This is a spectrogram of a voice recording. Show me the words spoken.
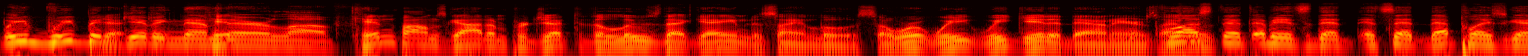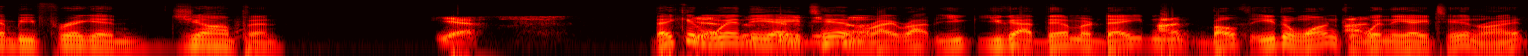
We've we've been Yeah, giving them Ken- their love. KenPom's got them projected to lose that game to St. Louis, so we're, we we get it down here in St. Plus, Louis. that I mean, it's that it's that that place is going to be friggin' jumping. Yes. They can Yes, win the it's gonna be A10, tough. right? Rob? You you got them or Dayton? I- Both, either one could I- win the A10, right?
